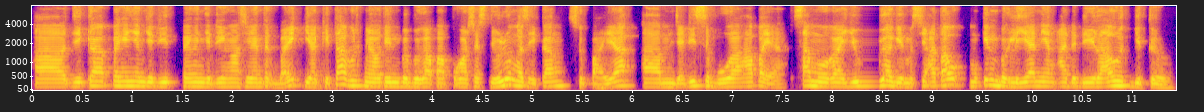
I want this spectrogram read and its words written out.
Uh, jika pengen yang jadi pengen jadi ngasih yang terbaik ya kita harus ngelewatin beberapa proses dulu nggak sih Kang supaya uh, menjadi sebuah apa ya samurai juga gitu mesti atau mungkin berlian yang ada di laut gitu.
